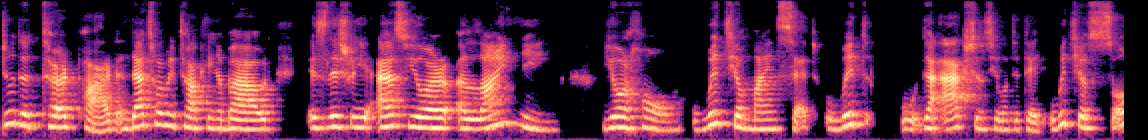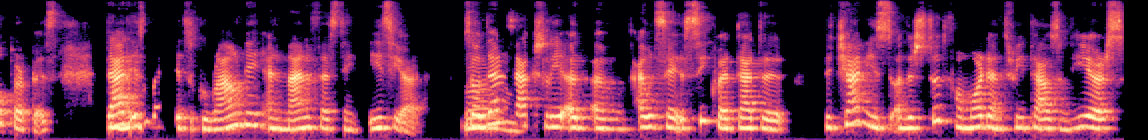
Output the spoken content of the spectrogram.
do the third part and that's what we're talking about is literally as you're aligning your home with your mindset with the actions you want to take with your soul purpose that mm-hmm. is when it's grounding and manifesting easier so mm. that's actually a, um, I would say a secret that the the Chinese understood for more than 3,000 years.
